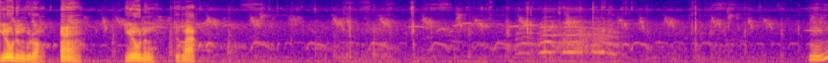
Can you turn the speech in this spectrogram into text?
กิโลหนึ่งพี่น้องกิโลหนึ่งถือมากอืม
